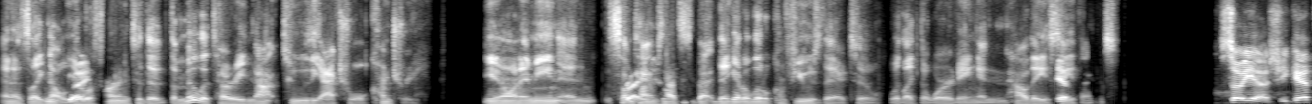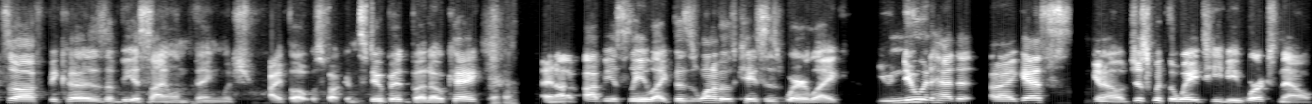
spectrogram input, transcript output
And it's like, no, you're Right. referring to the the military, not to the actual country. You know what I mean? And sometimes that's that they get a little confused there too with like the wording and how they say things. So yeah, she gets off because of the asylum thing, which I thought was fucking stupid, but okay. Yeah. And ob- obviously, like this is one of those cases where like you knew it had to. I guess you know, just with the way TV works now,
